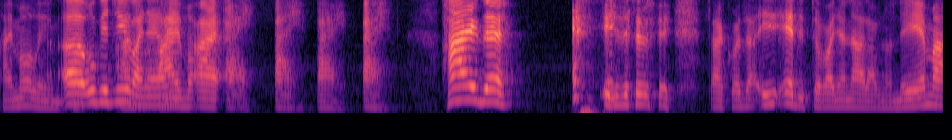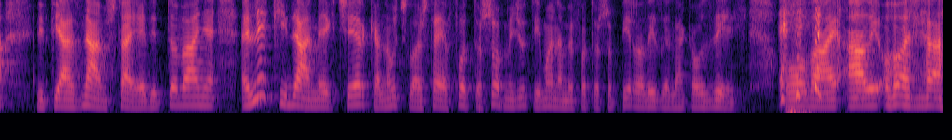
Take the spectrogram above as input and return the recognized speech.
haj molim te. A, ubjeđivanja, jel? ajmo, aj, aj, aj, aj, aj. Hajde! Tako da, i editovanja naravno nema, niti ja znam šta je editovanje. E, Neki dan me je kćerka naučila šta je Photoshop, međutim ona me photoshopirala, izgleda kao zec. Ovaj, ali ona...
